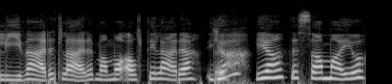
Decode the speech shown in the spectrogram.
Livet er et lære. Man må alltid lære. Det, Ja. ja, det sa Mayo.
